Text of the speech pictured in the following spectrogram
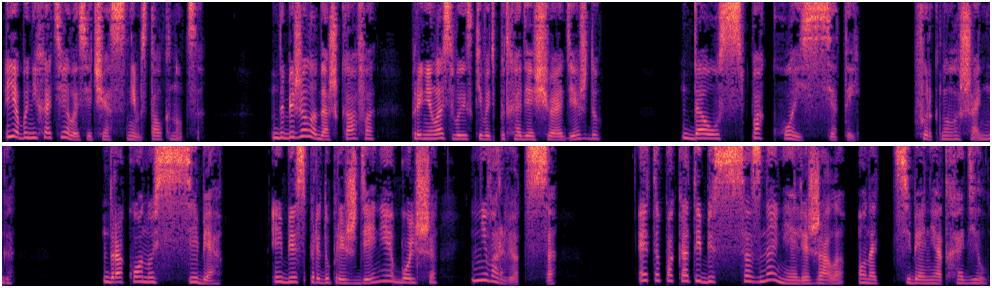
Я бы не хотела сейчас с ним столкнуться. Добежала до шкафа, принялась выискивать подходящую одежду. «Да успокойся ты», — фыркнула Шаньга. «Дракон у себя, и без предупреждения больше не ворвется. Это пока ты без сознания лежала, он от тебя не отходил.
